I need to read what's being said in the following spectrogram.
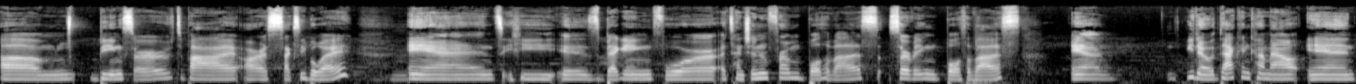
um, being served by our sexy boy, and he is begging for attention from both of us, serving both of us, and you know that can come out in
